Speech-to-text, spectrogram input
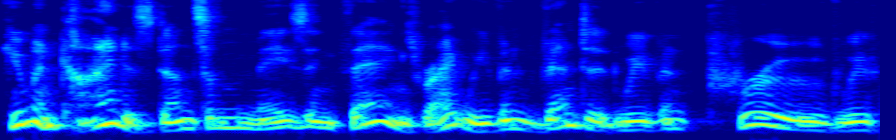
humankind has done some amazing things, right? We've invented, we've improved, we've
